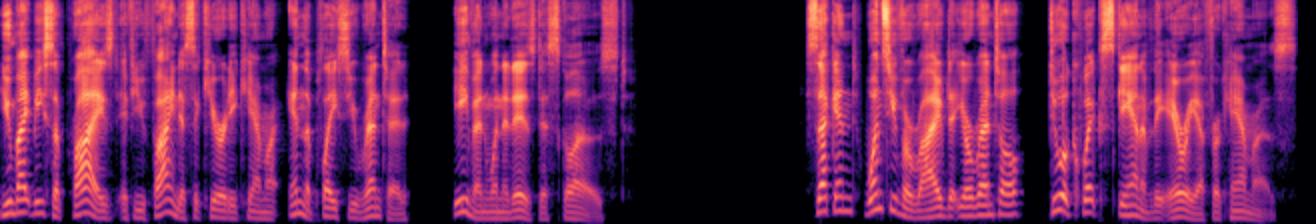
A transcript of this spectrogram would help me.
you might be surprised if you find a security camera in the place you rented, even when it is disclosed. Second, once you've arrived at your rental, do a quick scan of the area for cameras.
